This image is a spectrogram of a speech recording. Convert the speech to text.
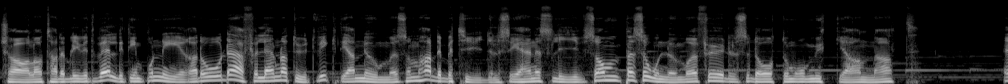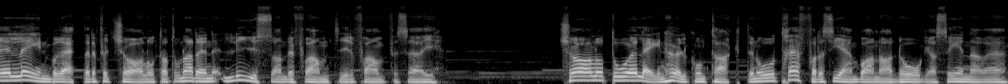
Charlotte hade blivit väldigt imponerad och därför lämnat ut viktiga nummer som hade betydelse i hennes liv som personnummer, födelsedatum och mycket annat. Elaine berättade för Charlotte att hon hade en lysande framtid framför sig. Charlotte och Elaine höll kontakten och träffades igen bara några dagar senare.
